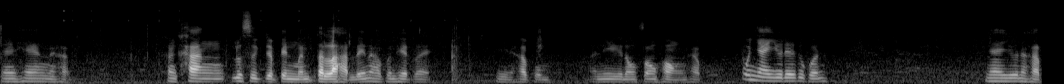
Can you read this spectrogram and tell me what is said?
ใหญ่แห้งนะครับ ข้างๆรู้สึกจะเป็นเหมือนตลาดเลยนะครับเพื่อนเฮ็ดไว้นี่นะครับ ผม อันนี้คือหนองสองห้องครับโอ้ใหญ่อยู่เด้ทุกคนใหญ่อยู่นะครับ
